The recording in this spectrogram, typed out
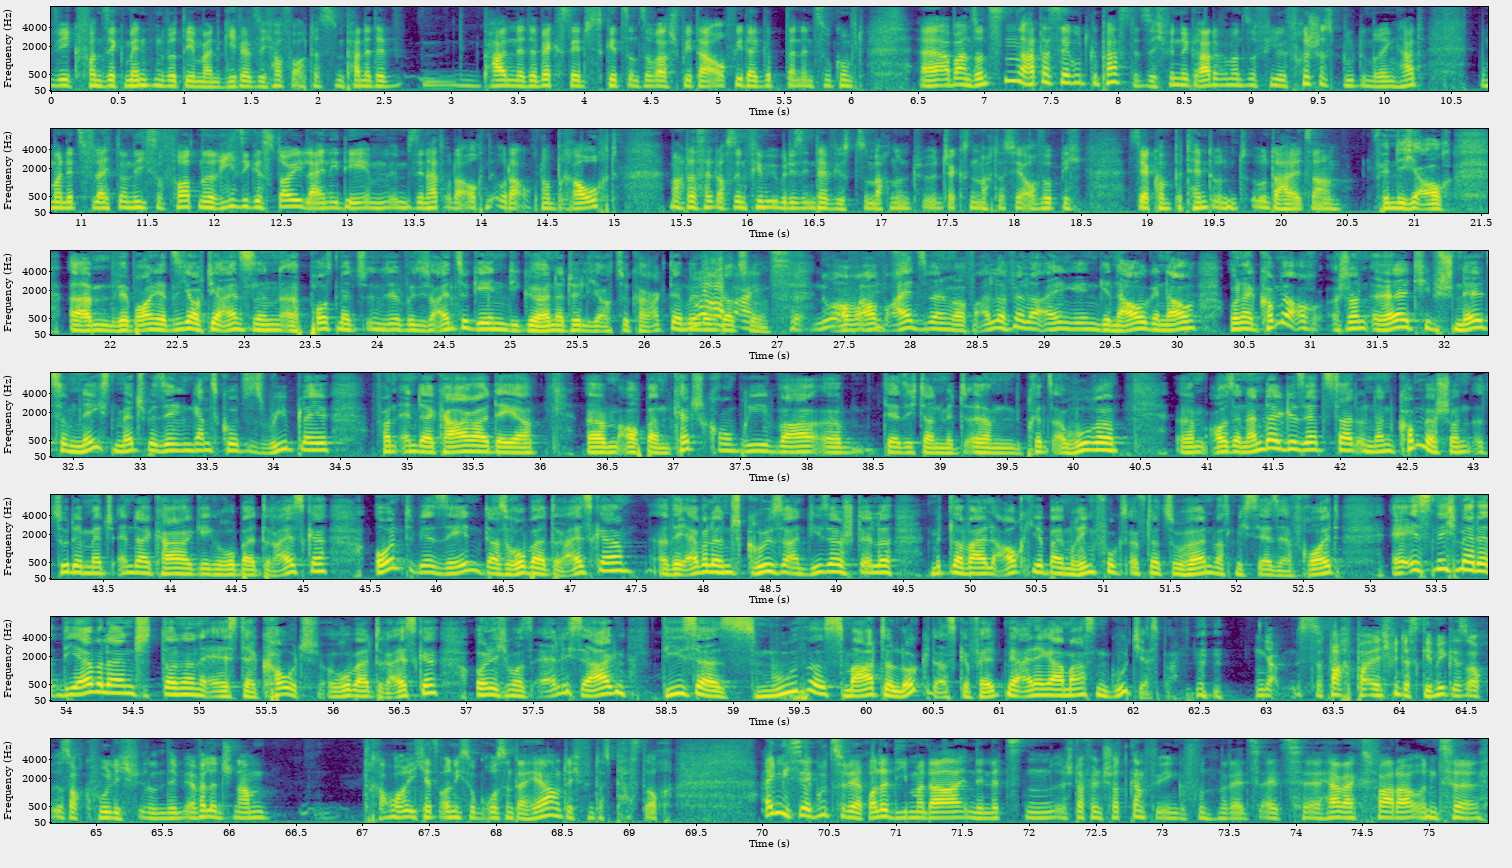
Weg von Segmenten wird, den man geht. Also ich hoffe auch, dass es ein paar nette, ein paar nette Backstage-Skits und sowas später auch wieder gibt dann in Zukunft. Äh, aber ansonsten hat das sehr gut gepasst. Also ich finde, gerade wenn man so viel frisches Blut im Ring hat, wo man jetzt vielleicht noch nicht sofort eine riesige Storyline-Idee im, im Sinn hat oder auch, oder auch nur braucht, macht das halt auch Sinn, viel über diese Interviews zu machen. Und Jackson macht das ja auch wirklich sehr kompetent und unterhaltsam. Finde ich auch. Ähm, wir brauchen jetzt nicht auf die einzelnen äh, Postmatch-Interviews einzugehen. Die gehören natürlich auch zur Charakterbildung Nur auf dazu. Eins. Nur auf, auf, auf eins. werden wir auf alle Fälle eingehen. Genau, genau. Und dann kommen wir auch schon relativ schnell zum nächsten Match. Wir sehen ein ganz kurzes Replay von Ender Kara, der ja ähm, auch beim Catch Grand Prix war, äh, der sich dann mit ähm, Prinz Ahura ähm, auseinandergesetzt hat. Und dann kommen wir schon zu dem Match Ender Kara gegen Robert Dreisker. Und wir sehen, dass Robert Dreisker, äh, The Avalanche, Grüße an dieser Stelle, mittlerweile auch hier beim Ringfuchs öfter zu hören, was mich sehr, sehr freut. Er ist nicht mehr der, The Avalanche, sondern er ist der Coach, Robert Dreiske. Und ich muss ehrlich sagen, dieser smoothe, smarte Look, das gefällt mir einigermaßen gut, Jesper. ja, ist machbar. Ich finde, das Gimmick ist auch, ist auch cool. Ich, dem Avalanche-Namen trauere ich jetzt auch nicht so groß hinterher und ich finde, das passt auch eigentlich sehr gut zu der Rolle, die man da in den letzten Staffeln Shotgun für ihn gefunden hat, als, als äh, Herbergsfahrer und äh,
